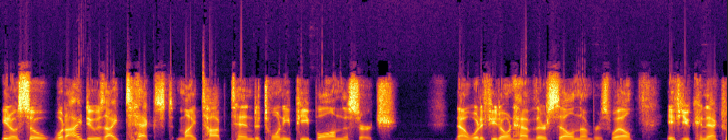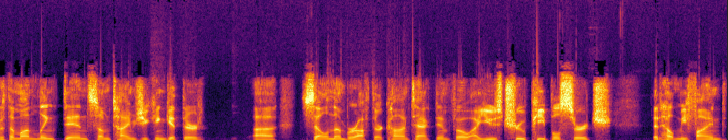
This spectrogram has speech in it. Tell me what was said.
You know so what i do is i text my top 10 to 20 people on the search. Now what if you don't have their cell numbers? Well if you connect with them on linkedin sometimes you can get their uh, cell number off their contact info. I use true people search that help me find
